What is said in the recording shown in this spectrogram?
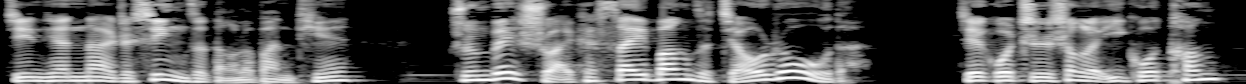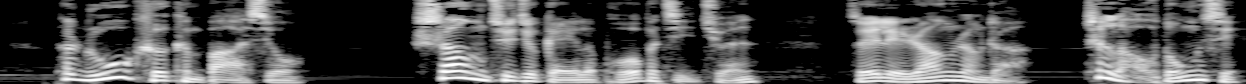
今天耐着性子等了半天，准备甩开腮帮子嚼肉的，结果只剩了一锅汤。他如可肯罢休，上去就给了婆婆几拳，嘴里嚷嚷着：“这老东西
